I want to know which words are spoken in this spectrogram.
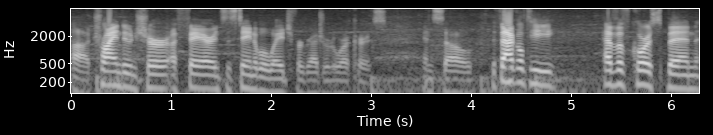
uh, trying to ensure a fair and sustainable wage for graduate workers. And so the faculty have, of course, been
